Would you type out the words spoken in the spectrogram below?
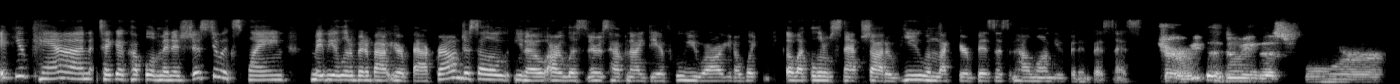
if you can take a couple of minutes just to explain maybe a little bit about your background, just so you know our listeners have an idea of who you are, you know, what like a little snapshot of you and like your business and how long you've been in business. Sure, we've been doing this for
